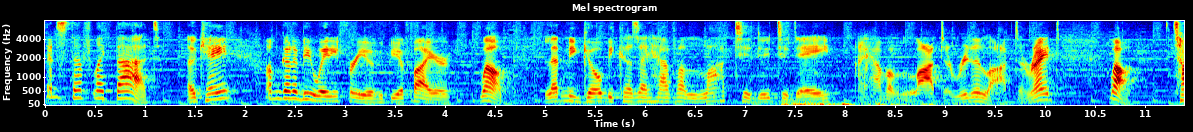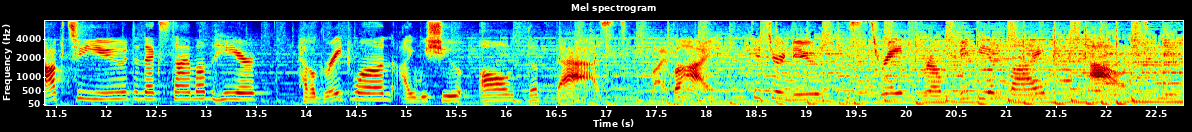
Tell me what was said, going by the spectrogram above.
and stuff like that. Okay? I'm gonna be waiting for you, VPFire. Well, let me go because I have a lot to do today. I have a lot, a really lot, alright? Well, talk to you the next time I'm here. Have a great one. I wish you all the best. Bye bye. Teacher Dude straight from VPFI out.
